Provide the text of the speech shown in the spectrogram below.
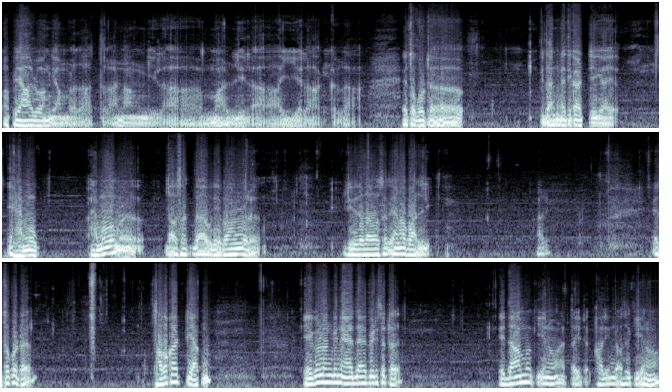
අපේ යාළුවන්ගේ අම්මලා තාත්තලා නංගිලා මල්ලිලා අයියලා අක්කලා. එතකොට අපි දන්නේ නැති කට්ටිය අය. ඒ හැම හැමෝම දවසක් දා උදේ පාන්දර ඉරිදා දවසක යනවා පල්ලි. හරි. එතකොට තව කට්ටියක් ඒගොල්ලන්ගේ නෑදෑ පිරිසට එදාම කියනවා නැත්නම් ඊට කලින් දවසේ කියනවා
